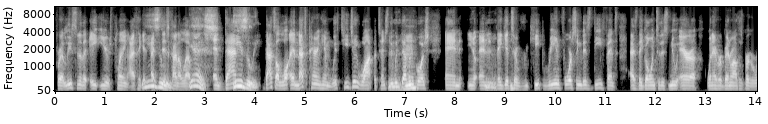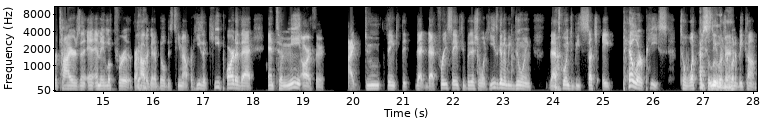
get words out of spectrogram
for at least another eight years playing. I think Easily. at this kind of level. Yes, and that's easily that's a lot, and that's pairing him with T.J. Watt potentially mm-hmm. with Devin mm-hmm. Bush, and you know, and mm-hmm. they get to re- keep reinforcing this defense as they go into this new era. Whenever Ben Roethlisberger retires, and, and they look for for yeah. how they're going to build this team out, but he's a key part of that. And to me, Arthur. I do think that that that free safety position, what he's going to be doing, that's yeah. going to be such a pillar piece to what the Steelers man. are going to become.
